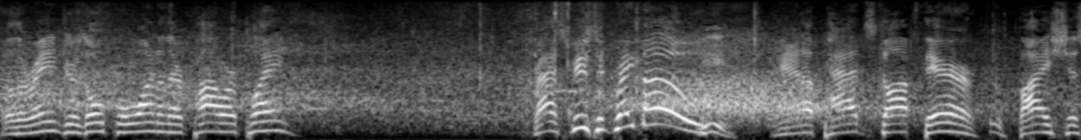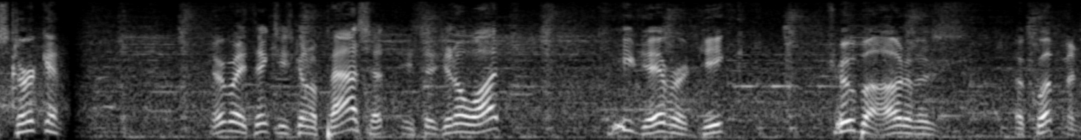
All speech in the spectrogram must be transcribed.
So the Rangers 0 for 1 in their power play. Rasmussen, great move! And a pad stop there by Shesterkin. Everybody thinks he's going to pass it. He says, you know what? He ever deke Trouba out of his equipment.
